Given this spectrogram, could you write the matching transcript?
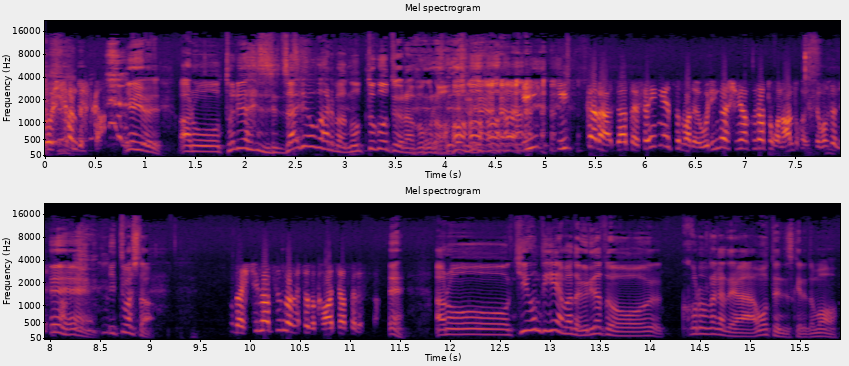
どうしたんですか？いやいや、あのとりあえず材料があれば乗っとこうというのは僕の。いいつから、だって先月まで売りが主役だとかなんとか言ってませんでえした、えええ言ってました。だから7月にならちょっと変わっちゃったですか？ええあのー基本的にはまだ売りだと心の中では思ってるんですけれども、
